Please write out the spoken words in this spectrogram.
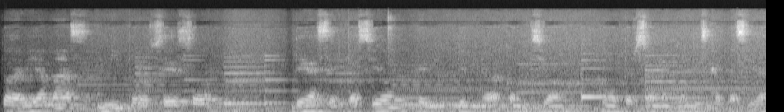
todavía más mi proceso de aceptación de, de mi nueva condición como persona con discapacidad.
